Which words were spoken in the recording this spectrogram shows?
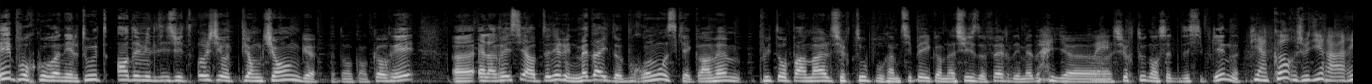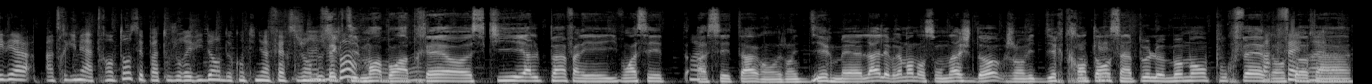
Et pour couronner le tout, en 2018 au JO de Pyeongchang, donc en Corée, euh, elle a réussi à obtenir une médaille de bronze, qui est quand même plutôt pas mal, surtout pour un petit pays comme la Suisse, de faire des médailles, euh, surtout dans cette discipline. Puis encore, je veux dire, arriver à, entre guillemets, à 30 ans, c'est pas toujours évident de continuer à faire ce genre de sport. Effectivement, bon après euh, ski alpin, enfin ils vont assez Ouais. assez tard, hein, j'ai envie de dire, mais là elle est vraiment dans son âge d'or, j'ai envie de dire 30 Ok. ans, c'est un peu le moment pour faire Parfait, encore ouais, un-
